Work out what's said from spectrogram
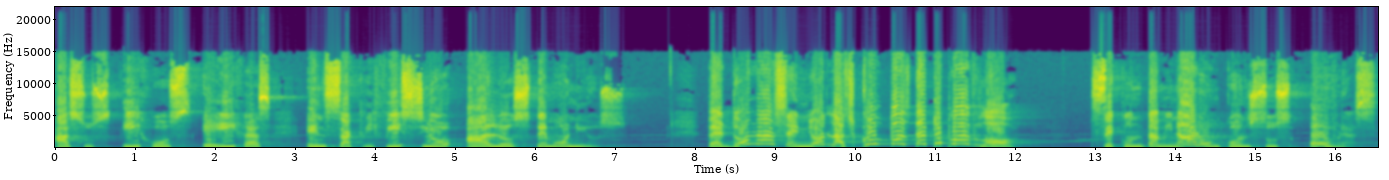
a sus hijos e hijas en sacrificio a los demonios. Perdona, Señor, las culpas pueblo. Se contaminaron con sus obras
